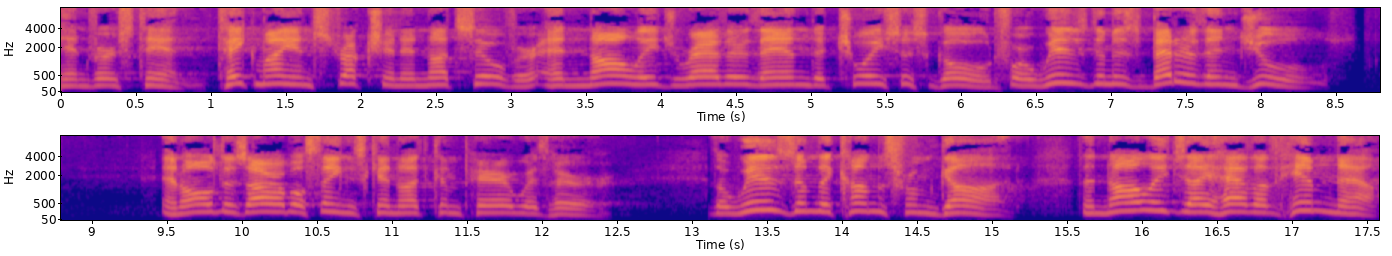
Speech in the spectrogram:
and verse 10. Take my instruction and not silver, and knowledge rather than the choicest gold, for wisdom is better than jewels, and all desirable things cannot compare with her. The wisdom that comes from God, the knowledge I have of Him now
